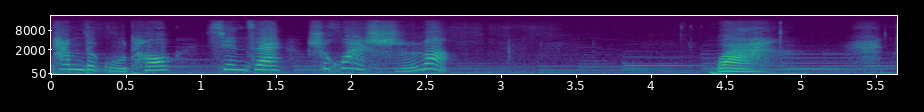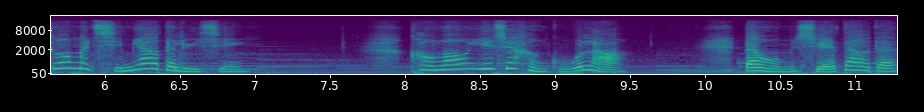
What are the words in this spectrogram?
他们的骨头现在是化石了。哇，多么奇妙的旅行！恐龙也许很古老，但我们学到的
